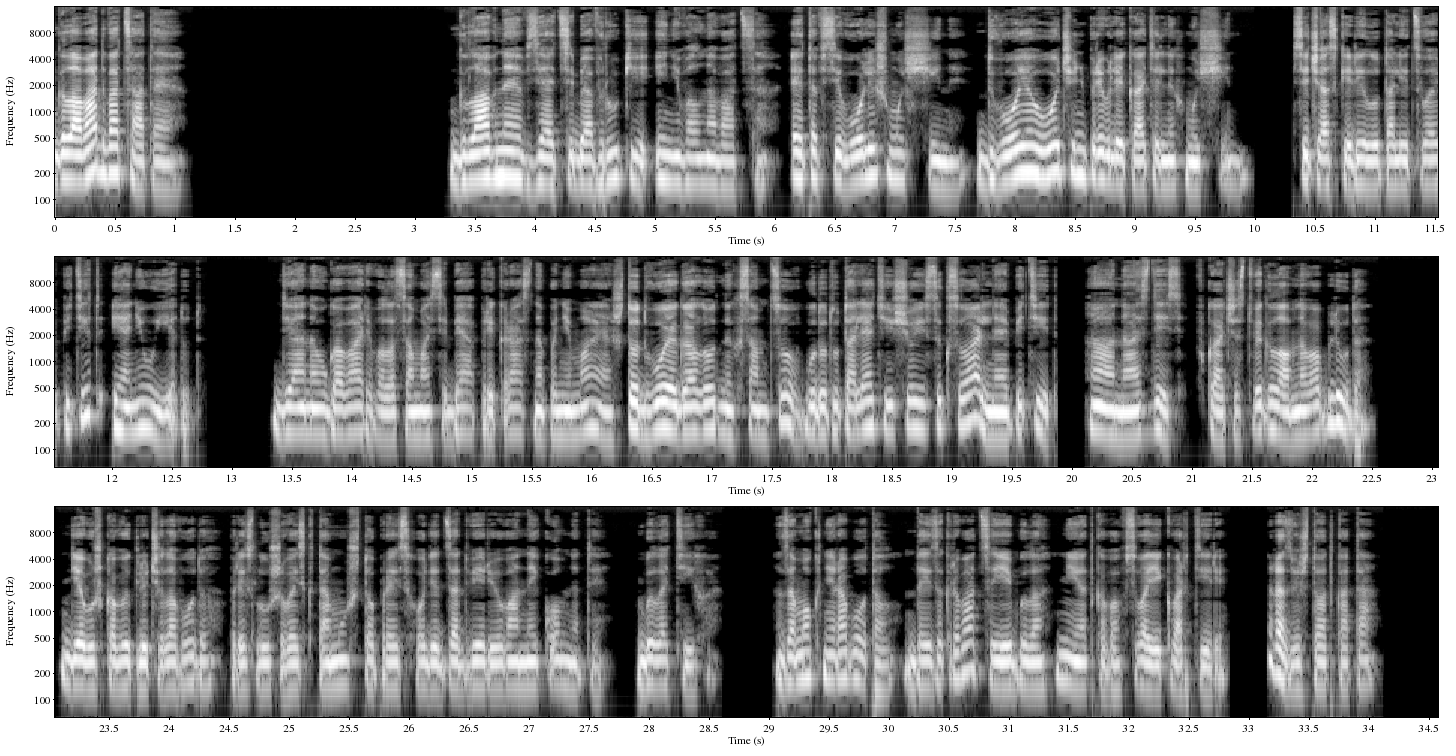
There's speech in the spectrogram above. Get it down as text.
Глава двадцатая. Главное взять себя в руки и не волноваться. Это всего лишь мужчины, двое очень привлекательных мужчин. Сейчас Кирилл утолит свой аппетит, и они уедут. Диана уговаривала сама себя, прекрасно понимая, что двое голодных самцов будут утолять еще и сексуальный аппетит, а она здесь в качестве главного блюда. Девушка выключила воду, прислушиваясь к тому, что происходит за дверью ванной комнаты. Было тихо. Замок не работал, да и закрываться ей было не от кого в своей квартире, разве что от кота.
